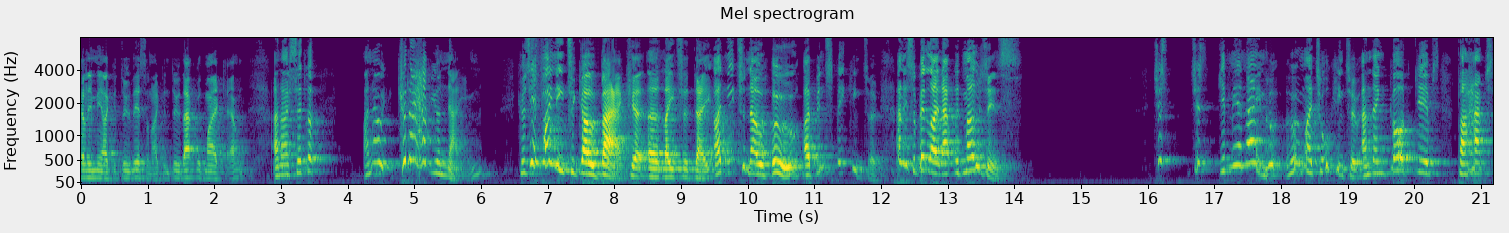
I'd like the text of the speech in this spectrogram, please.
telling me I could do this and I can do that with my account. And I said, Look, I know, could I have your name? Because if I need to go back at a later date, I need to know who I've been speaking to. And it's a bit like that with Moses. Just, just give me a name. Who, who am I talking to? And then God gives perhaps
